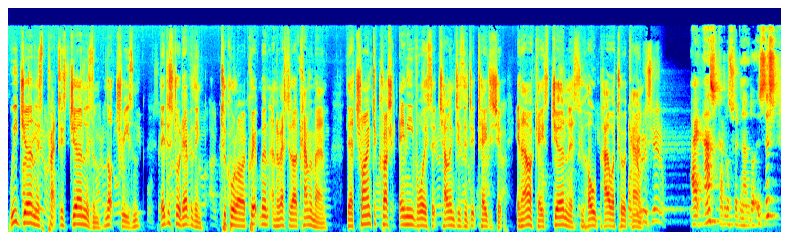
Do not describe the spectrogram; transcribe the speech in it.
We journalists practice journalism, not treason. They destroyed everything, took all our equipment, and arrested our cameraman. They're trying to crush any voice that challenges the dictatorship, in our case, journalists who hold power to account. I asked Carlos Fernando, is this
